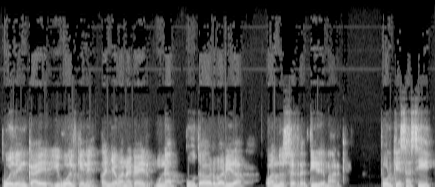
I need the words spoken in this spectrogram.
pueden caer, igual que en España van a caer una puta barbaridad cuando se retire Márquez. Porque es así.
